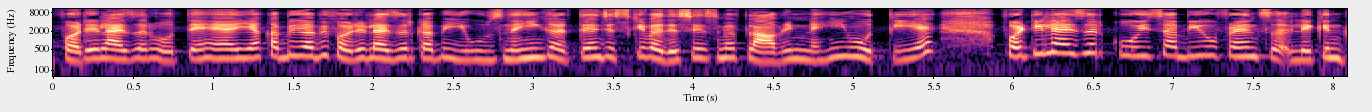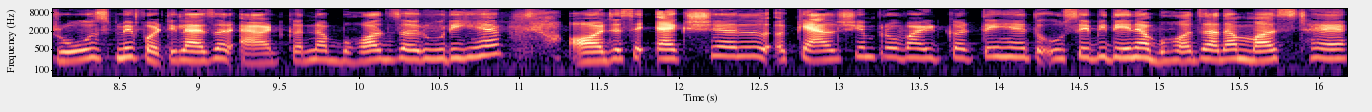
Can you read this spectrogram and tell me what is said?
फर्टिलाइज़र होते हैं या कभी कभी फर्टिलाइज़र का भी यूज़ नहीं करते हैं, जिसकी वजह से इसमें फ्लावरिंग नहीं होती है। फर्टिलाइज़र कोई सा भी हो फ्रेंड्स लेकिन रोज़ में फर्टिलाइज़र ऐड करना बहुत ज़रूरी है। और जैसे एक्शल कैल्शियम प्रोवाइड करते हैं तो उसे भी देना बहुत ज़्यादा मस्ट है।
